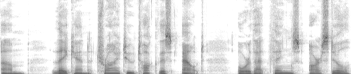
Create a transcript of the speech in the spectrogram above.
um, they can try to talk this out or that things are still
